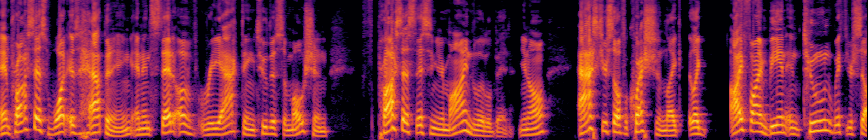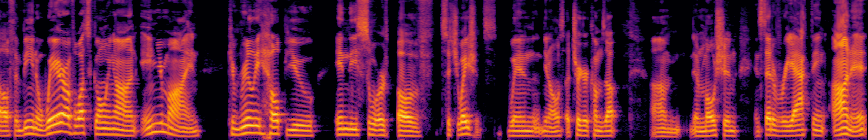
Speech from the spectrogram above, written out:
and process what is happening. And instead of reacting to this emotion, process this in your mind a little bit, you know, ask yourself a question like, like, I find being in tune with yourself and being aware of what's going on in your mind can really help you in these sort of situations when you know a trigger comes up um, emotion instead of reacting on it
